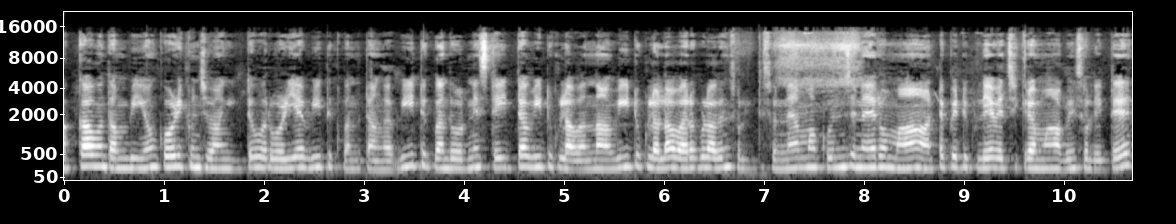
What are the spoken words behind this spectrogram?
அக்காவும் தம்பியும் கோழி குஞ்சு வாங்கிக்கிட்டு ஒரு வழியாக வீட்டுக்கு வந்துட்டாங்க. வீட்டுக்கு வந்த உடனே ஸ்ட்ரெயிட்டாக வீட்டுக்குள்ளே வந்தான். வீட்டுக்குள்ளெல்லாம் வரக்கூடாதுன்னு சொல்லிட்டு சொன்னேன். அம்மா கொஞ்ச நேரம்மா அட்டைப்பேட்டிக்குள்ளேயே வச்சுக்கிறேம்மா அப்படின்னு சொல்லிட்டு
